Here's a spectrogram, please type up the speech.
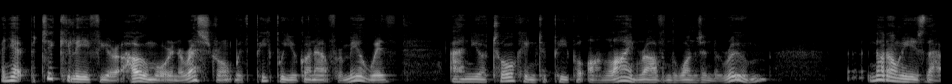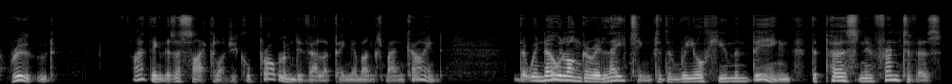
And yet, particularly if you're at home or in a restaurant with people you've gone out for a meal with, and you're talking to people online rather than the ones in the room, not only is that rude, I think there's a psychological problem developing amongst mankind. That we're no longer relating to the real human being, the person in front of us.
